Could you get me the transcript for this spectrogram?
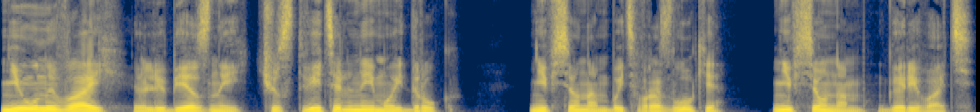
Не унывай, любезный, чувствительный мой друг. Не все нам быть в разлуке, не все нам горевать.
